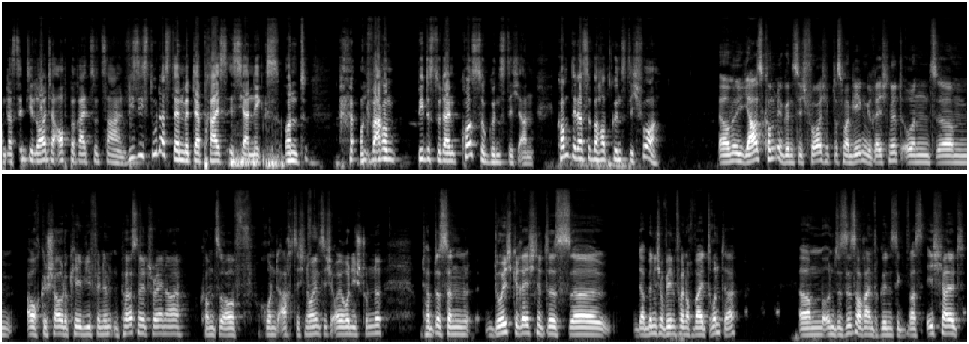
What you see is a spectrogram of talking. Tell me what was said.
Und das sind die Leute auch bereit zu zahlen. Wie siehst du das denn mit der Preis ist ja nix? Und, und warum bietest du deinen Kurs so günstig an? Kommt dir das überhaupt günstig vor? Ähm, ja, es kommt mir günstig vor. Ich habe das mal gegengerechnet und ähm, auch geschaut, okay, wie viel nimmt ein Personal Trainer? Kommt so auf rund 80, 90 Euro die Stunde. Und habe das dann durchgerechnet, dass, äh, da bin ich auf jeden Fall noch weit drunter. Ähm, und es ist auch einfach günstig. Was ich halt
